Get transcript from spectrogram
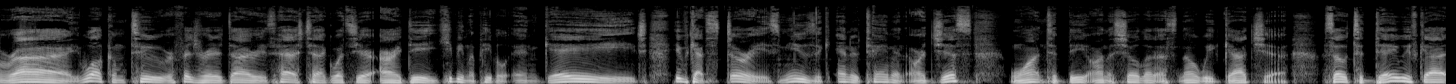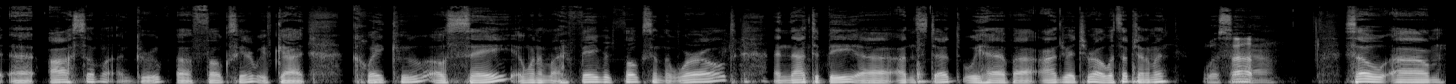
right. Welcome to Refrigerator Diaries. Hashtag what's your RD? Keeping the people engaged. If you've got stories, music, entertainment, or just want to be on the show, let us know. We got you. So today we've got an awesome group of folks here. We've got Kwaku Osei, one of my favorite folks in the world. And not to be, uh, unstood, we have, uh, Andre Terrell. What's up, gentlemen? What's up? So, um,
